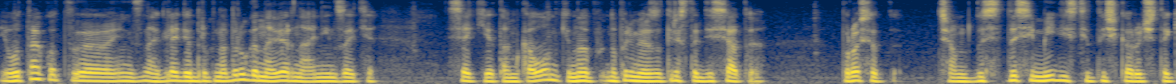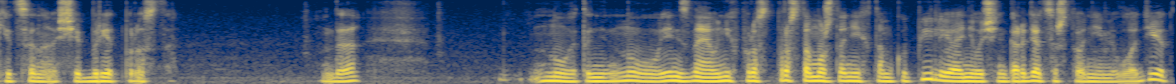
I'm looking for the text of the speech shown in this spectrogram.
И вот так вот, э, я не знаю, глядя друг на друга, наверное, они за эти всякие там колонки, ну, например, за 310 просят чем до, до 70 тысяч, короче, такие цены, вообще бред просто. Да? Ну, это, ну, я не знаю, у них просто, просто, может, они их там купили, и они очень гордятся, что они ими владеют.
